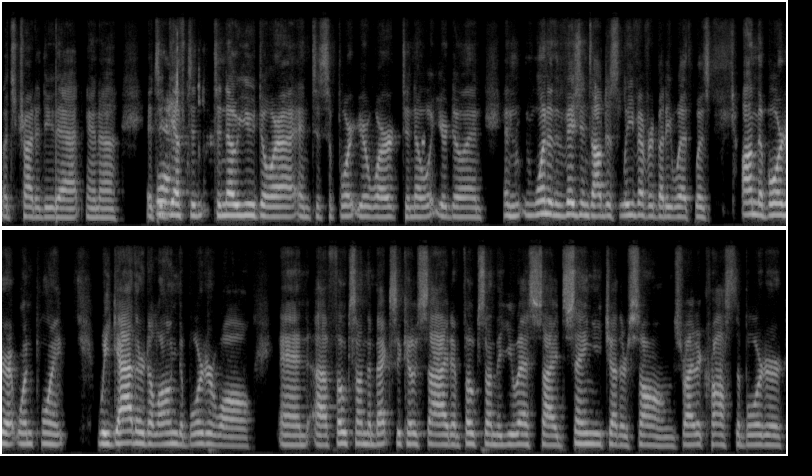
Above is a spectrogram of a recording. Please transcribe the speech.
let's try to do that. And uh, it's yeah. a gift to, to know you, Dora, and to support your work, to know what you're doing. And one of the visions I'll just leave everybody with was on the border at one point, we gathered along the border wall and uh, folks on the Mexico side and folks on the US side sang each other songs right across the border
